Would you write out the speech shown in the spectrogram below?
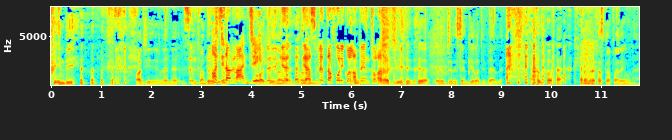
Quindi oggi, ne, ne, oggi non mangi. Oggi non, che non, ti non, aspetta fuori con la pentola. Oggi, eh, oggi ne sentirò di belle. Allora, non me ne fa scappare una.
